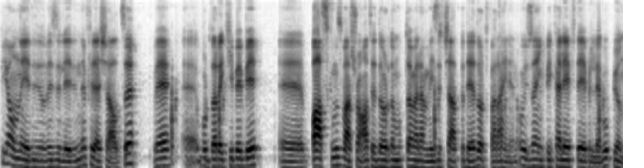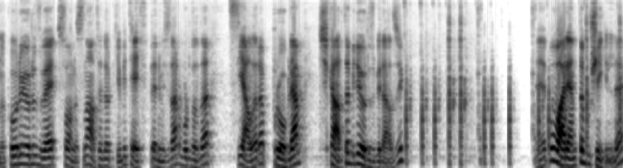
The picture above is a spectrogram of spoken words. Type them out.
Piyonla 7 vezirle 7'de flash 6 ve e, burada rakibe bir e, baskımız var. Şu an at E4'de muhtemelen vezir çarpı D4 var aynen. O yüzden ilk bir kale F1 ile bu piyonu koruyoruz ve sonrasında at E4 gibi tehditlerimiz var. Burada da siyahlara problem çıkartabiliyoruz birazcık. E, bu varyant da bu şekilde.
